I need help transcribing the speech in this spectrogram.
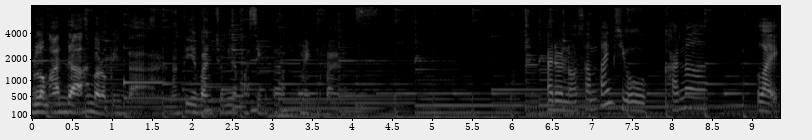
belum ada kan baru pindah. Nanti eventually ya pasti kita make friends. I don't know. Sometimes you kinda like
